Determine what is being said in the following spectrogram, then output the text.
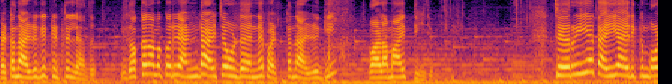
പെട്ടെന്ന് അഴുകി കിട്ടില്ല അത്. ഇതൊക്കെ നമുക്കൊരു രണ്ടാഴ്ച കൊണ്ട് തന്നെ പെട്ടെന്ന് അഴുകി വളമായി തീരും. ചെറിയ തൈ ആയിരിക്കുമ്പോൾ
